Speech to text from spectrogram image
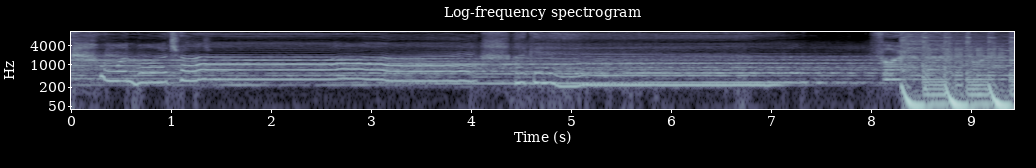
one more try again. Forever.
